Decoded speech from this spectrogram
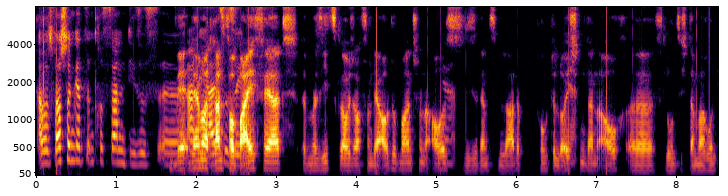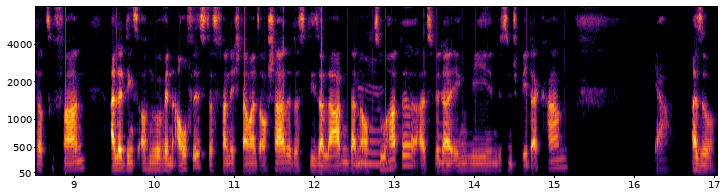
Aber es war schon ganz interessant, dieses äh, wer, wer mal dran vorbeifährt, äh, man sieht es, glaube ich, auch von der Autobahn schon aus. Diese ganzen Ladepunkte leuchten dann auch. Äh, Es lohnt sich da mal runterzufahren. Allerdings auch nur, wenn auf ist. Das fand ich damals auch schade, dass dieser Laden dann auch Mhm. zu hatte, als wir da Mhm. irgendwie ein bisschen später kamen. Ja, also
